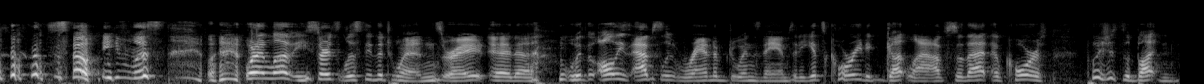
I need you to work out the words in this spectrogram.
so he lists what I love, he starts listing the twins, right? And uh with all these absolute random twins names and he gets Corey to gut laugh, so that of course pushes the button,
